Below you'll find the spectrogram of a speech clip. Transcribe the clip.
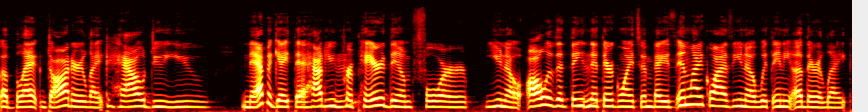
a black daughter, like mm-hmm. how do you navigate that? How do you mm-hmm. prepare them for, you know, all of the things that they're going to face? And likewise, you know, with any other like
